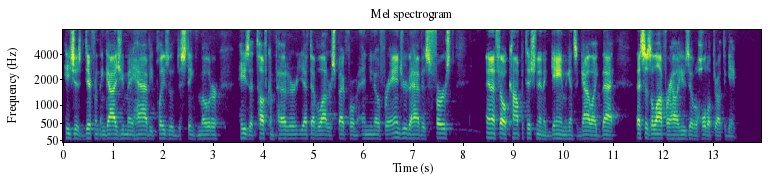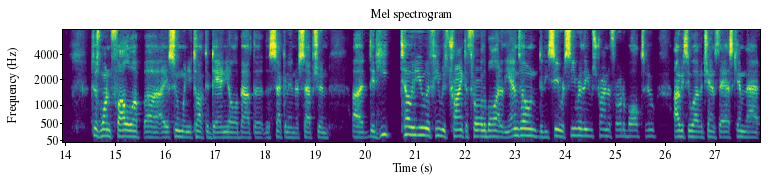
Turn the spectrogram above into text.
He's just different than guys you may have. He plays with a distinct motor. He's a tough competitor. You have to have a lot of respect for him. And, you know, for Andrew to have his first NFL competition in a game against a guy like that, that says a lot for how he was able to hold up throughout the game. Just one follow up. Uh, I assume when you talked to Daniel about the, the second interception, uh, did he tell you if he was trying to throw the ball out of the end zone? Did he see a receiver that he was trying to throw the ball to? Obviously, we'll have a chance to ask him that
